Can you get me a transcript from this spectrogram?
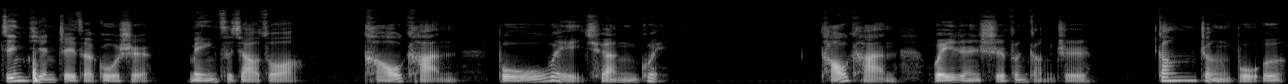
今天这则故事名字叫做《陶侃》。不畏权贵，陶侃为人十分耿直，刚正不阿。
